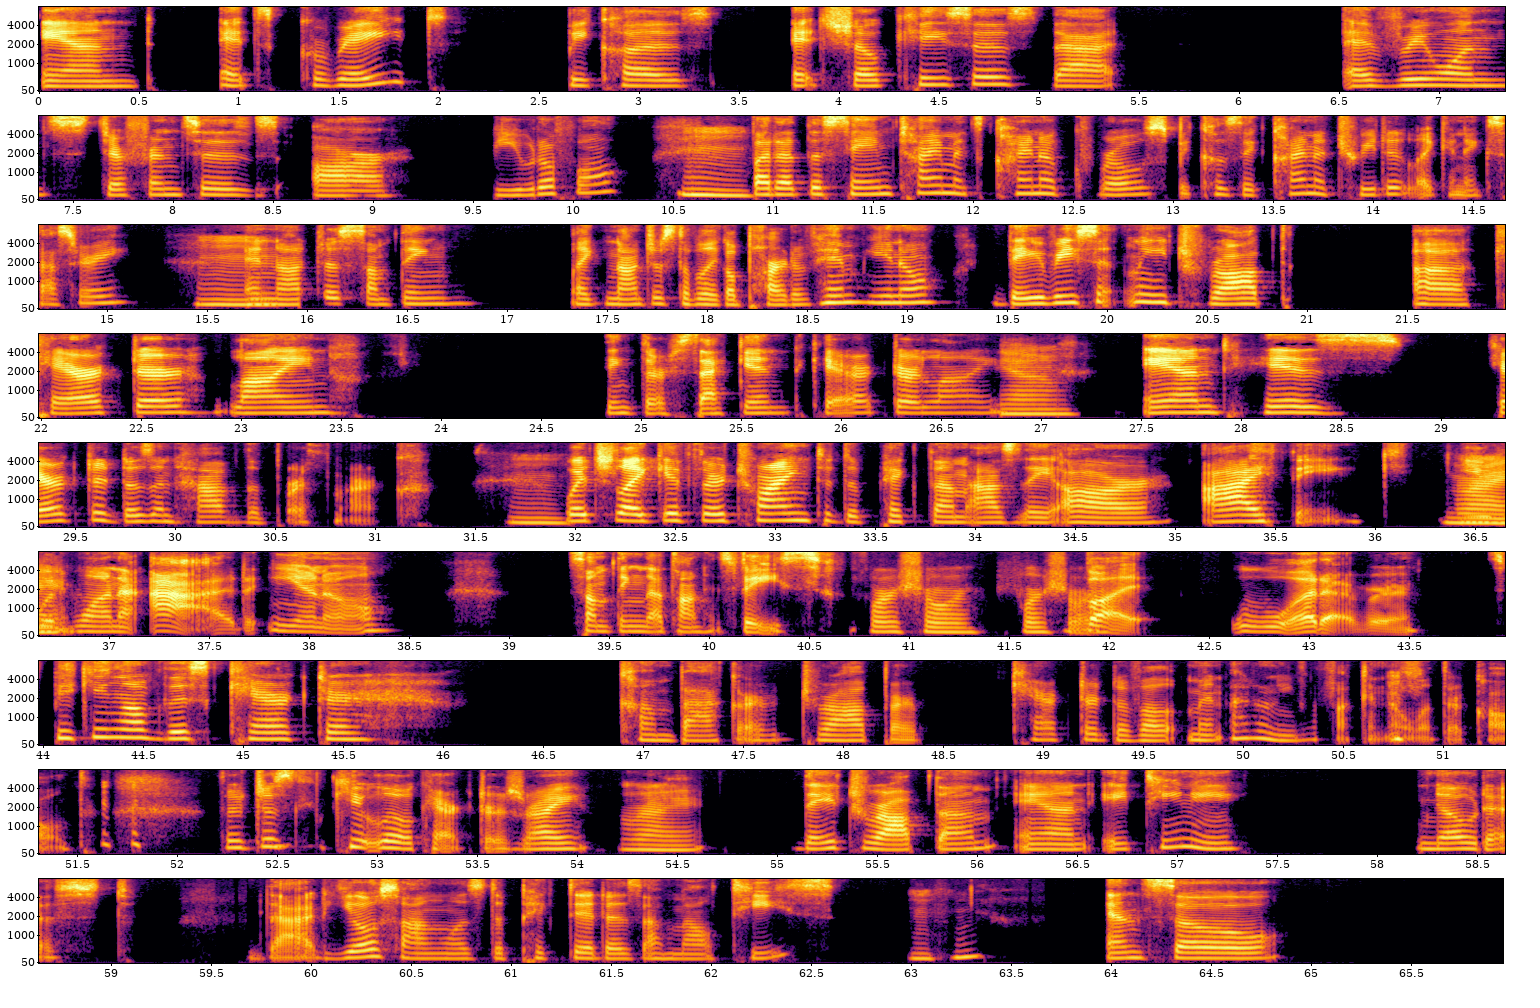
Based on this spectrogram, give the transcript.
And it's great because it showcases that everyone's differences are beautiful, Mm. but at the same time, it's kind of gross because they kind of treat it like an accessory Mm. and not just something like not just like a part of him, you know? They recently dropped a character line, I think their second character line, Yeah. and his character doesn't have the birthmark, Mm. which, like, if they're trying to depict them as they are, I think you would want to add, you know, something that's on his face. For sure. For sure. But whatever. Speaking of this character comeback or drop or character development, I don't even fucking know what they're called. They're just cute little characters, right? Right. They dropped them, and ATINY noticed that Yeosang was depicted as a Maltese. Mm-hmm. And so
